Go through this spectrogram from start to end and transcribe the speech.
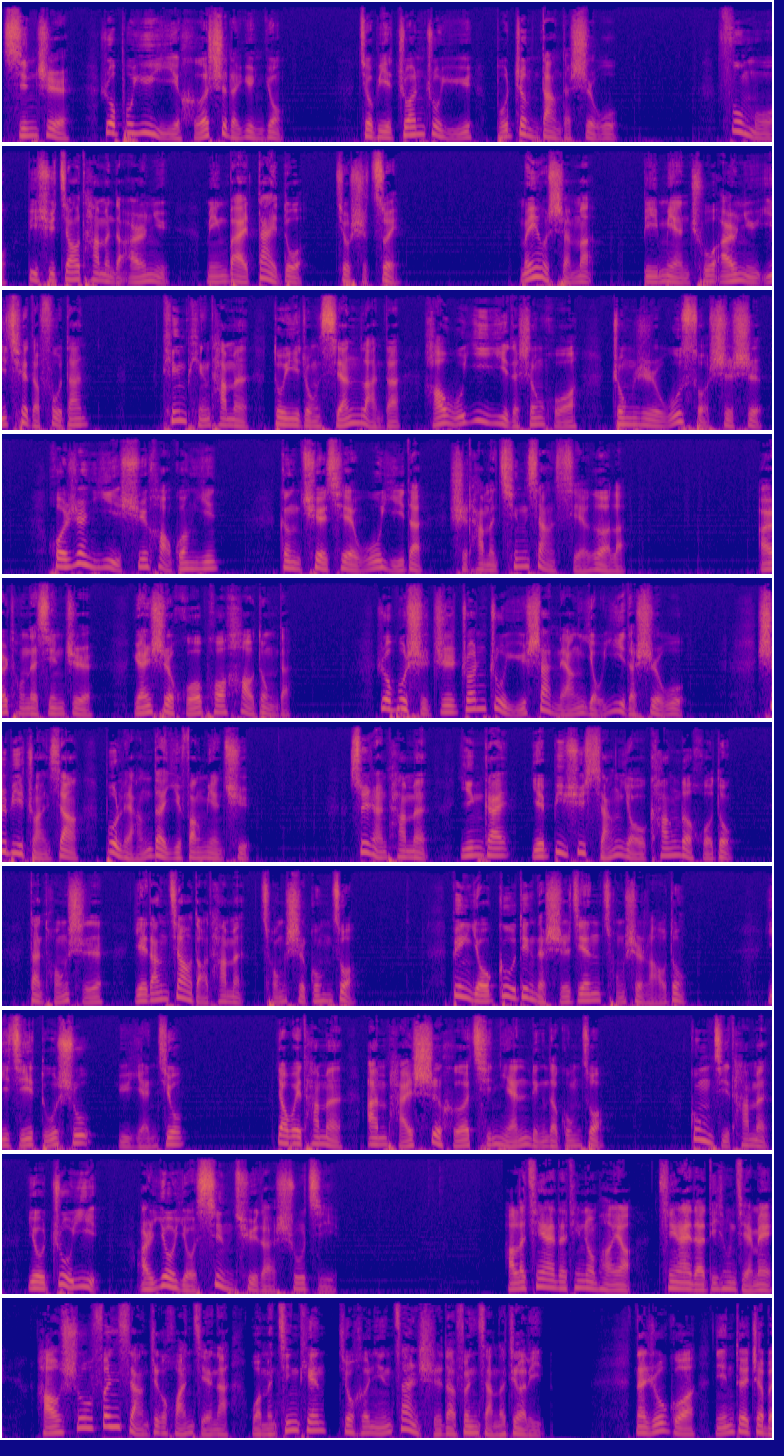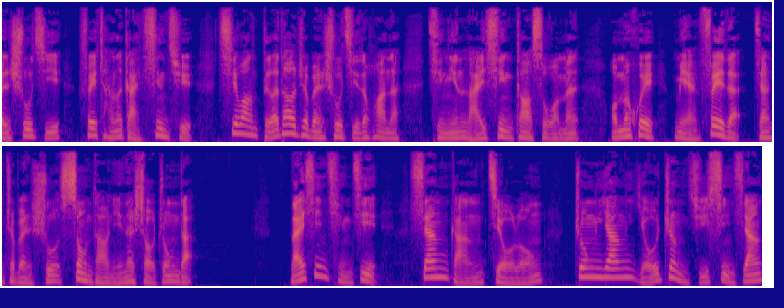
心智若不予以合适的运用，就必专注于不正当的事物。父母必须教他们的儿女明白怠惰就是罪。没有什么比免除儿女一切的负担。听凭他们度一种闲懒的、毫无意义的生活，终日无所事事，或任意虚耗光阴，更确切无疑的使他们倾向邪恶了。儿童的心智原是活泼好动的，若不使之专注于善良有益的事物，势必转向不良的一方面去。虽然他们应该也必须享有康乐活动。但同时，也当教导他们从事工作，并有固定的时间从事劳动，以及读书与研究。要为他们安排适合其年龄的工作，供给他们有注意而又有兴趣的书籍。好了，亲爱的听众朋友，亲爱的弟兄姐妹，好书分享这个环节呢，我们今天就和您暂时的分享到这里。那如果您对这本书籍非常的感兴趣，希望得到这本书籍的话呢，请您来信告诉我们，我们会免费的将这本书送到您的手中的。来信请寄香港九龙中央邮政局信箱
